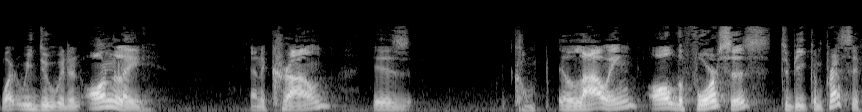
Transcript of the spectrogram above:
what we do with an onlay and a crown is allowing all the forces to be compressive.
